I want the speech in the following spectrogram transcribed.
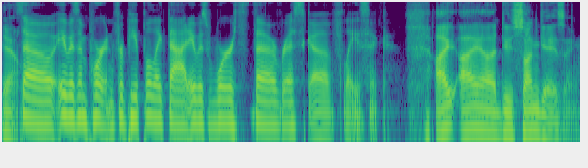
Yeah. So it was important for people like that. It was worth the risk of LASIK. I, I uh, do sun gazing.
